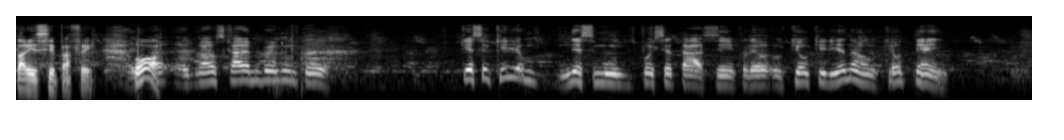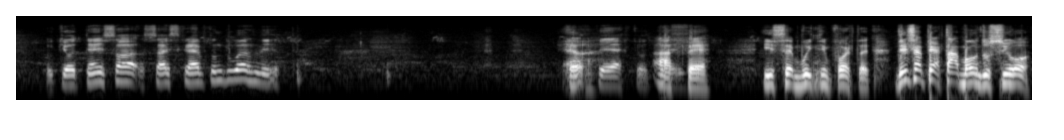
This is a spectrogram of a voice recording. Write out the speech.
aparecer para frente. Ó, igual os caras me perguntou, o que você queria nesse mundo depois que você está assim? Eu falei, o que eu queria não, o que eu tenho. O que eu tenho só, só escreve com duas letras. É a É- fé que eu tenho. a fé. Isso é muito importante. Deixa eu apertar a mão do senhor.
